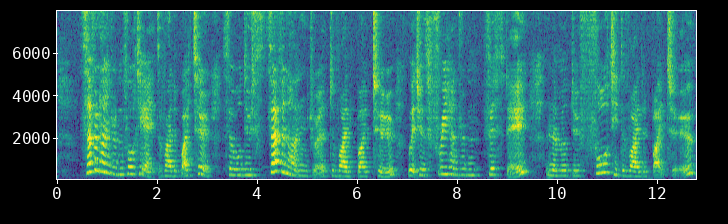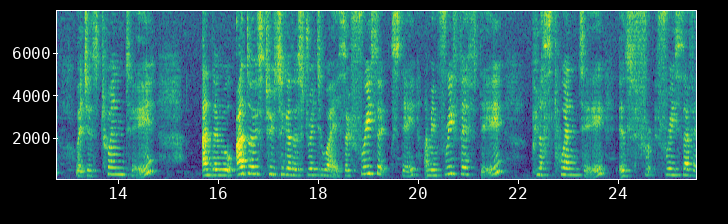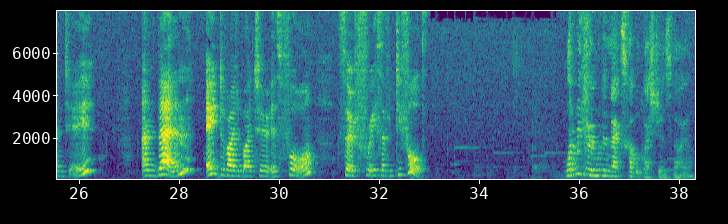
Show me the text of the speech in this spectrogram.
748 divided by 2. So we'll do 700 divided by 2, which is 350. And then we'll do 40 divided by 2, which is 20. And then we'll add those two together straight away. So 360, I mean 350 plus 20 is 370. And then 8 divided by 2 is 4, so 374. What are we doing with the next couple questions, Nile?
